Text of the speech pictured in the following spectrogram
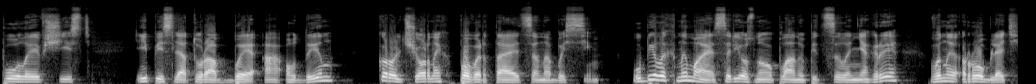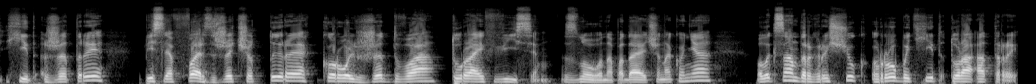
поле F6, і після тура БА1 король чорних повертається на Б7. У білих немає серйозного плану підсилення гри, вони роблять хід G3, після ферзь G4, король G2, тура F8. Знову нападаючи на коня, Олександр Грищук робить хід тура А3.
